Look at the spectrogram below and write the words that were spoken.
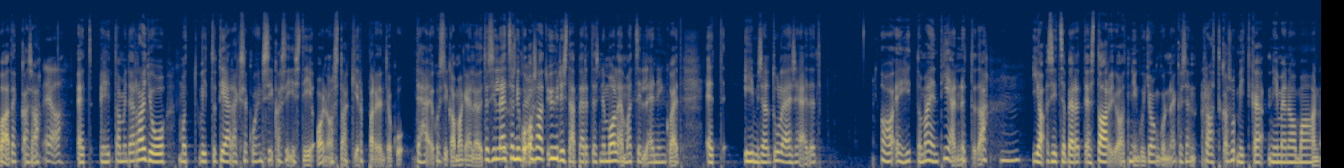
vaatekasa. Että hitto miten rajuu, mutta vittu tiedäksä, kuin sikasiistiä on ostaa kirpparilta joku, tehdä joku sikamakelöytö. Silleen, että sä niin kuin osaat yhdistää periaatteessa ne molemmat silleen, niin kuin, että, että ihmisellä tulee se, että oh, ei hitto, mä en tiennyt tätä. Mm. Ja sit sä periaatteessa tarjoat niin kuin jonkunnäköisen ratkaisun, mitkä nimenomaan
